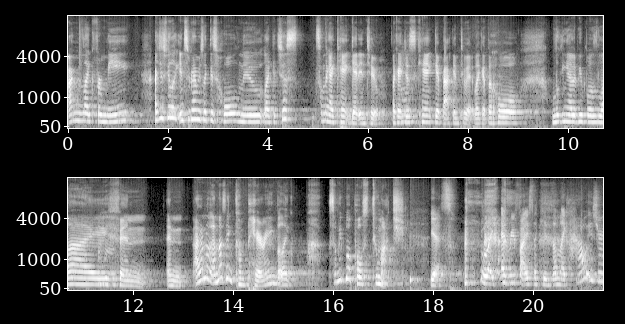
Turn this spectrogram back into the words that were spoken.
I'm like for me, I just feel like Instagram is like this whole new like it's just something I can't get into. Like I just mm-hmm. can't get back into it. Like at the whole looking at other people's life mm-hmm. and and I don't know. I'm not saying comparing, but like some people post too much. Yes. Like every five seconds, I'm like, how is your?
